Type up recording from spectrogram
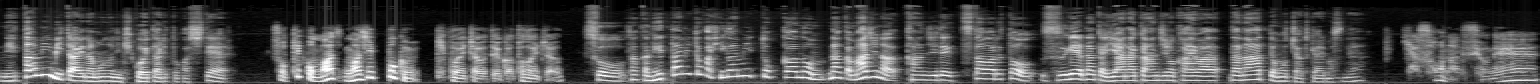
妬みみたいなものに聞こえたりとかして、そう、結構マジ、マジっぽく聞こえちゃうというか、届いちゃう。そう、なんか妬みとかひがみとかの、なんかマジな感じで伝わると、すげえなんか嫌な感じの会話だなって思っちゃう時ありますね。いや、そうなんですよね。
